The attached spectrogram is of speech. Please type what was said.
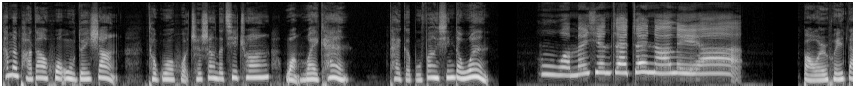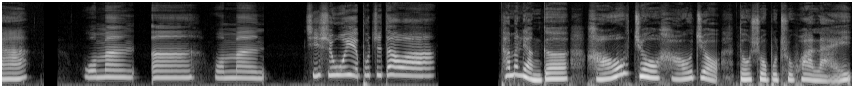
他们爬到货物堆上，透过火车上的气窗往外看。泰格不放心地问：“我们现在在哪里呀？”宝儿回答：“我们，嗯、呃，我们其实我也不知道啊。他们两个好久好久都说不出话来。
